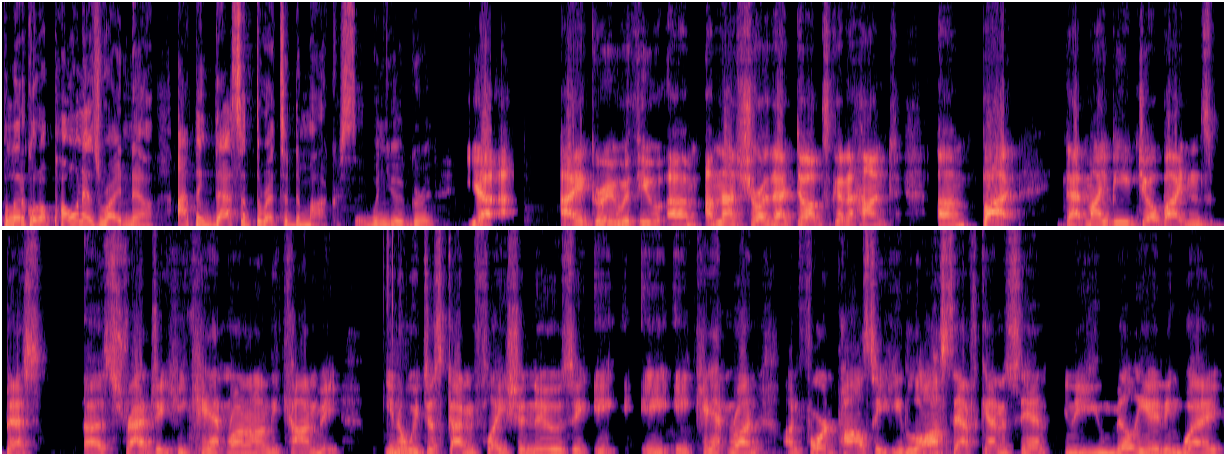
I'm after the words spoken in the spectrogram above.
political opponents right now. I think that's a threat to democracy. Wouldn't you agree? Yeah, I agree with you. Um, I'm not sure that dog's going to hunt, um, but that might be Joe Biden's best uh, strategy. He can't run on the economy. You know, we just got inflation news. He, he he he can't run on foreign policy. He lost Afghanistan in a humiliating way.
